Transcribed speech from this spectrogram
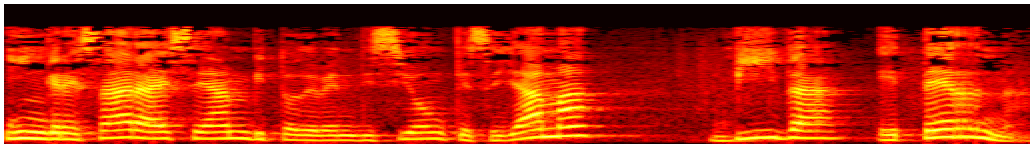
ingresar a ese ámbito de bendición que se llama vida eterna.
